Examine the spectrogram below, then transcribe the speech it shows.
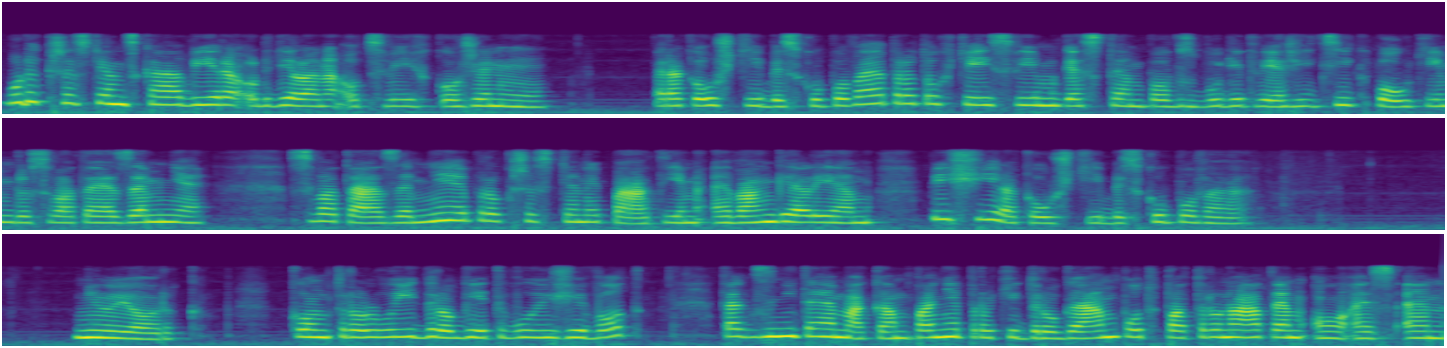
bude křesťanská víra oddělena od svých kořenů. Rakouští biskupové proto chtějí svým gestem povzbudit věřící k poutím do svaté země. Svatá země je pro křesťany pátým evangeliem, píší rakouští biskupové. New York. Kontrolují drogy tvůj život? Tak zní téma kampaně proti drogám pod patronátem OSN,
